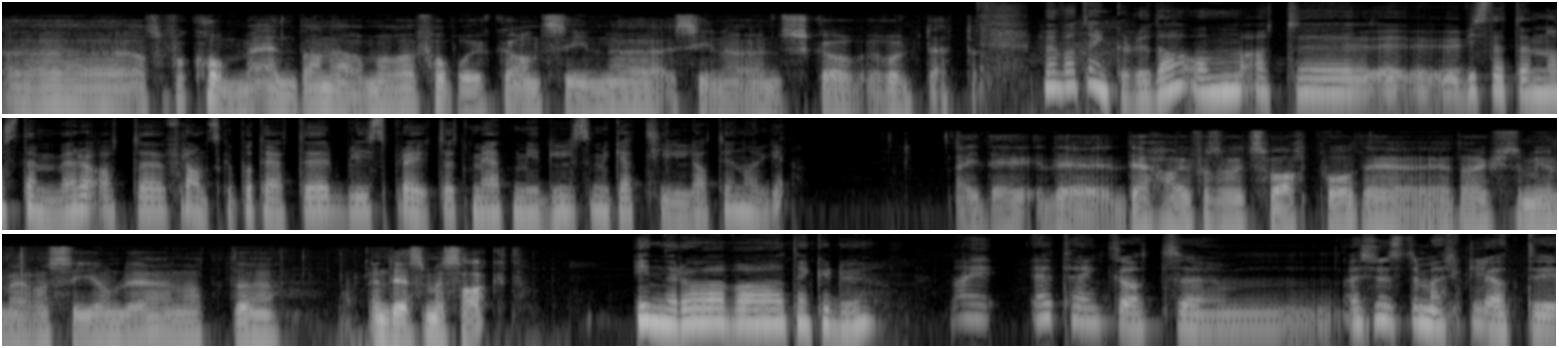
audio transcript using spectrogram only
uh, altså for å komme enda nærmere forbrukeren sine, sine, ønsker rundt dette. Men hva tenker du da om at, uh, hvis dette nå stemmer, at uh, franske poteter blir sprøytet med et middel som ikke er tillatt i Norge? Nei, det, det, det har jeg for så vidt svart på. Det, det, er jo ikke så mye mer å si om det enn, at, enn det som er sagt. Innerå, hva tenker du? Nei, jeg tenker at um, Jeg syns det er merkelig at de,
